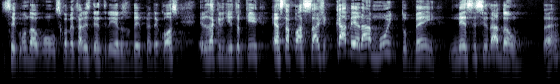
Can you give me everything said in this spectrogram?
segundo alguns comentários, dentre eles o David Pentecoste, eles acreditam que esta passagem caberá muito bem nesse cidadão. Né?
